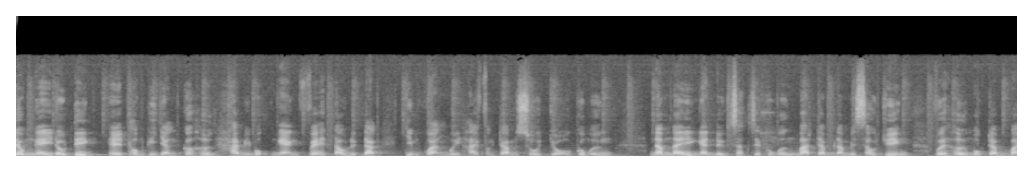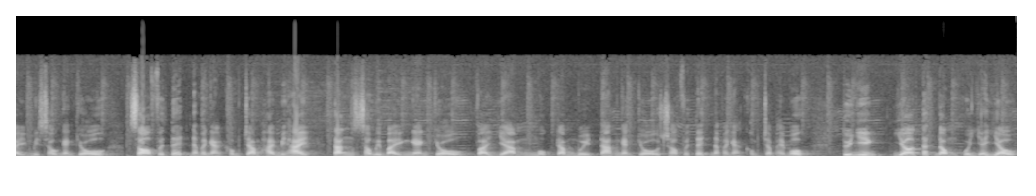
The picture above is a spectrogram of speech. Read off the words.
Trong ngày đầu tiên, hệ thống ghi nhận có hơn 21.000 vé tàu được đặt, chiếm khoảng 12% số chỗ cung ứng. Năm nay, ngành đường sắt sẽ cung ứng 356 chuyến với hơn 176.000 chỗ. So với Tết năm 2022, tăng 67.000 chỗ và giảm 118.000 chỗ so với Tết năm 2021. Tuy nhiên, do tác động của giá dầu,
